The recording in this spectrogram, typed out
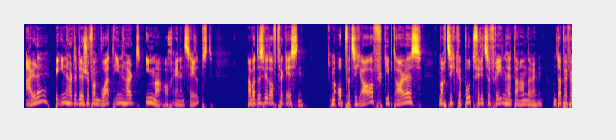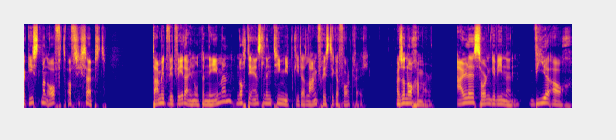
Alle beinhaltet ja schon von Wortinhalt immer auch einen selbst, aber das wird oft vergessen. Man opfert sich auf, gibt alles, macht sich kaputt für die Zufriedenheit der anderen und dabei vergisst man oft auf sich selbst. Damit wird weder ein Unternehmen noch die einzelnen Teammitglieder langfristig erfolgreich. Also noch einmal, alle sollen gewinnen, wir auch.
